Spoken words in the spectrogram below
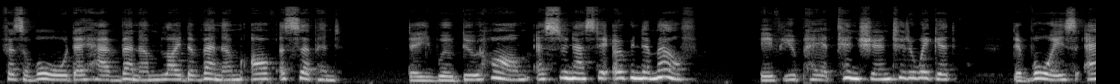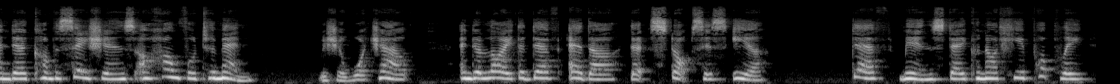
First of all, they have venom like the venom of a serpent. They will do harm as soon as they open their mouth. If you pay attention to the wicked, their voice and their conversations are harmful to men. We shall watch out, and like the deaf adder that stops his ear, Deaf means they could not hear properly,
